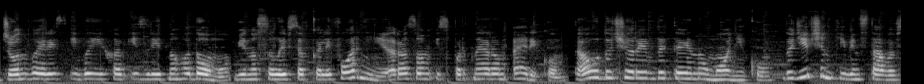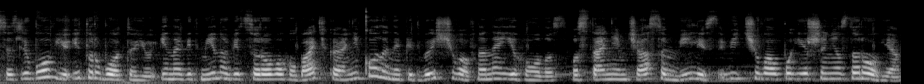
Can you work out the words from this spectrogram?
Джон виріс і виїхав із рідного дому. Він оселився в Каліфорнії разом із партнером Еріком та удочерив дитину Моніку. До дівчинки він ставився з любов'ю і турботою, і, на відміну від сурового батька, ніколи не підвищував на неї голос. Останнім часом Вілліс відчував погіршення здоров'я.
